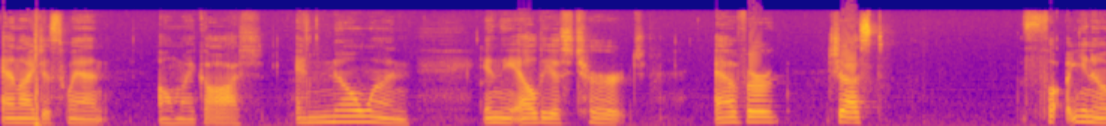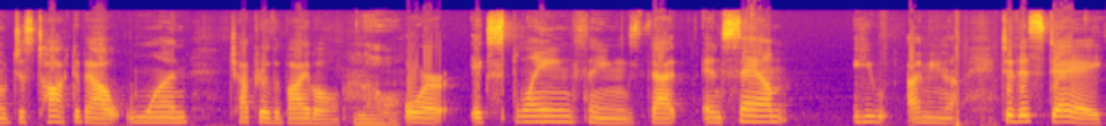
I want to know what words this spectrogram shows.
and I just went, oh my gosh! And no one in the LDS church ever just th- you know, just talked about one chapter of the Bible No. or explained things that, and Sam, he, I mean, to this day,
